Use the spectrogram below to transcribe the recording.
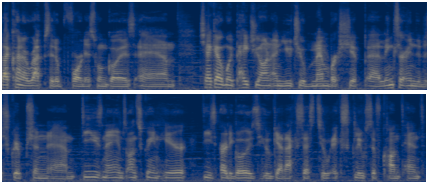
that kind of wraps it up for this one guys. Um, check out my patreon and youtube membership uh, links are in the description. Um, these names on screen here these are the guys who get access to exclusive content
